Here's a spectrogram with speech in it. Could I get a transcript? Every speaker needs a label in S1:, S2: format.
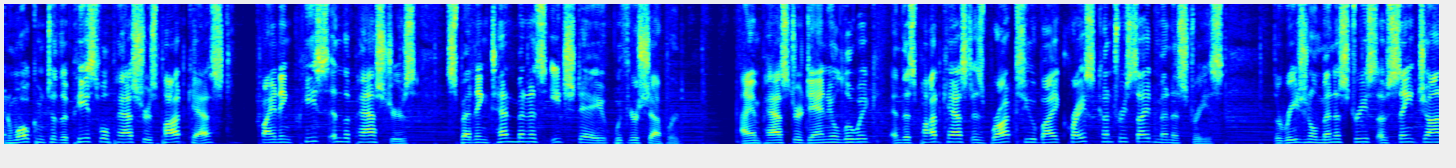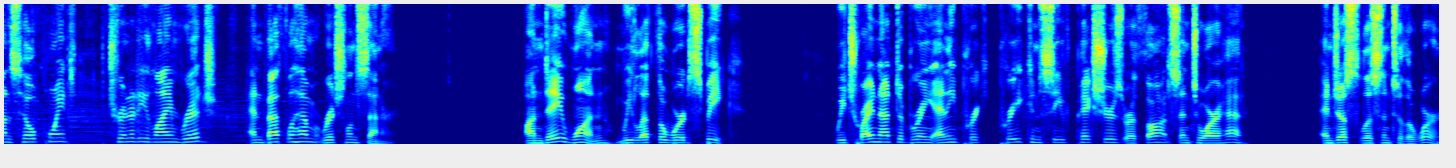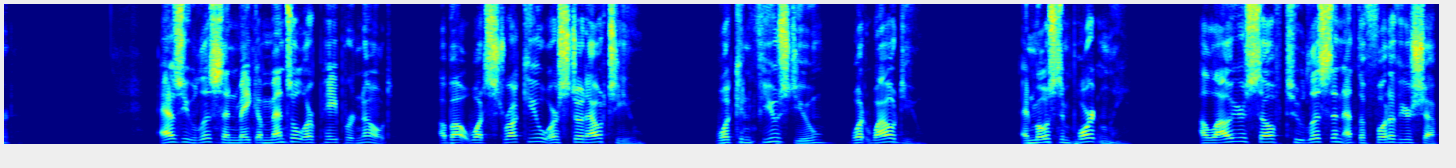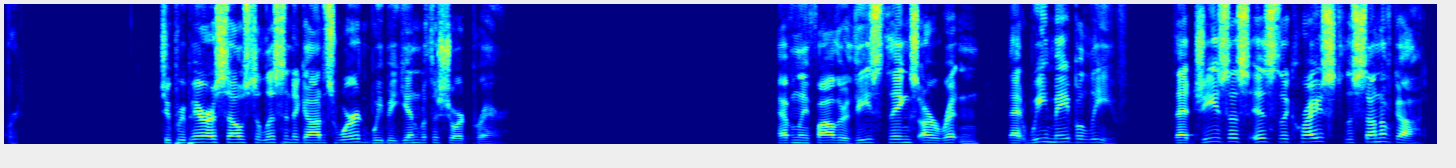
S1: and welcome to the Peaceful Pastures Podcast, finding peace in the pastures, spending 10 minutes each day with your shepherd. I am Pastor Daniel Lewig, and this podcast is brought to you by Christ Countryside Ministries, the regional ministries of St. John's Hill Point, Trinity Lime Ridge, and Bethlehem Richland Center. On day one, we let the word speak. We try not to bring any pre- preconceived pictures or thoughts into our head and just listen to the word. As you listen, make a mental or paper note about what struck you or stood out to you, what confused you, what wowed you. And most importantly, allow yourself to listen at the foot of your shepherd. To prepare ourselves to listen to God's word, we begin with a short prayer. Heavenly Father, these things are written that we may believe that Jesus is the Christ, the Son of God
